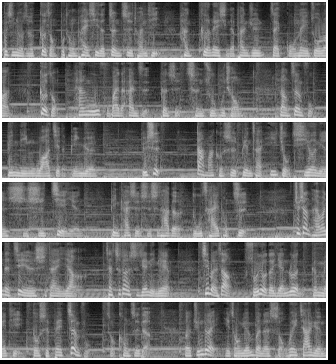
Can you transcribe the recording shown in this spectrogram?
不仅有着各种不同派系的政治团体和各类型的叛军在国内作乱，各种贪污腐败的案子更是层出不穷，让政府濒临瓦解的边缘。于是，大马可士便在1972年实施戒严，并开始实施他的独裁统治，就像台湾的戒严时代一样。在这段时间里面，基本上所有的言论跟媒体都是被政府。所控制的，而军队也从原本的守卫家园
